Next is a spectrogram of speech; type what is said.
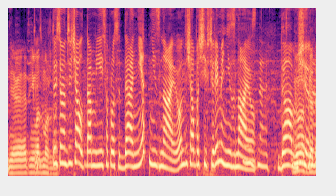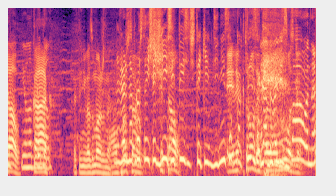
Это невозможно. То есть он отвечал, там есть вопросы, да, нет, не знаю. Он отвечал почти все время, не знаю. Не знаю. Да, И он вообще. отгадал. И он отгадал. Как? Это невозможно. Он Наверное, просто, еще считал 10 тысяч таких Денисов, как ты, загадывали спауна.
